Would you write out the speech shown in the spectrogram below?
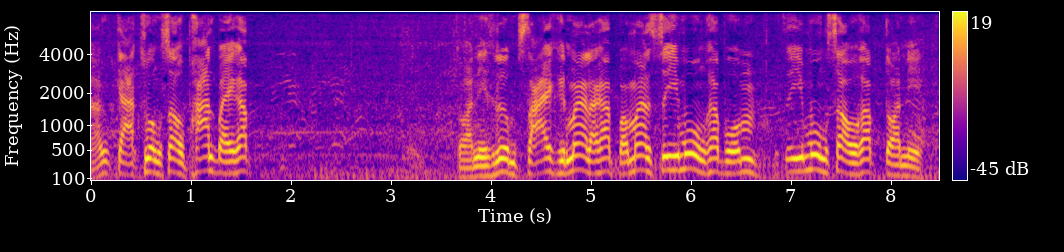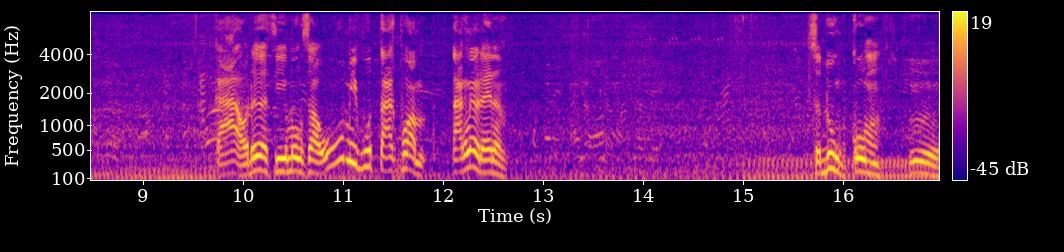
หลังจากช่วงเศร้าผ่านไปครับ ตอนนี้เริ่มสายขึ้นมาแล้วครับ ประมาณ4ี่โมงครับผม4ี่โมงเศร้าครับตอนนี้กาเอาเด้อสี่โมงเศร้าอู้มีผู้ตักพร้อมตักแนวใดนั่นสะดุ้งกลุ่มอืม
